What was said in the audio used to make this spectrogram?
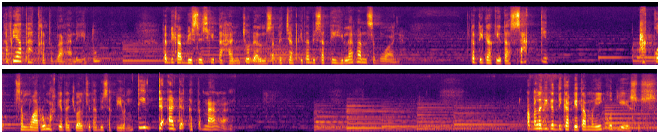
Tapi apa ketenangan itu? Ketika bisnis kita hancur dalam sekejap kita bisa kehilangan semuanya. Ketika kita sakit, akut semua rumah kita jual kita bisa kehilangan. Tidak ada ketenangan. Apalagi ketika kita mengikut Yesus.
